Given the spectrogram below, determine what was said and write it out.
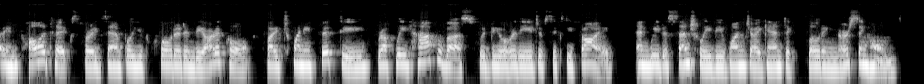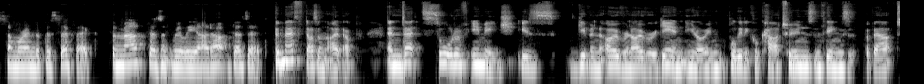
in politics, for example, you've quoted in the article, by 2050, roughly half of us would be over the age of 65 and we'd essentially be one gigantic floating nursing home somewhere in the Pacific. The math doesn't really add up, does it? The math doesn't add up. And that sort of image is given over and over again, you know, in political cartoons and things about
